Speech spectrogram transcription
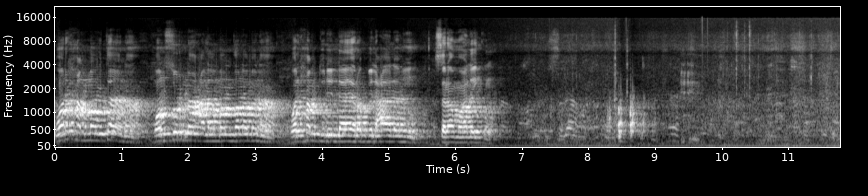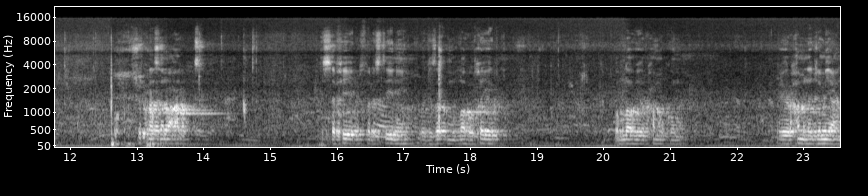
وارحم موتانا وانصرنا على من ظلمنا. والحمد لله رب العالمين. السلام عليكم. شكرا سماحة السفير الفلسطيني وجزاكم الله خير. والله يرحمكم ويرحمنا جميعا.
